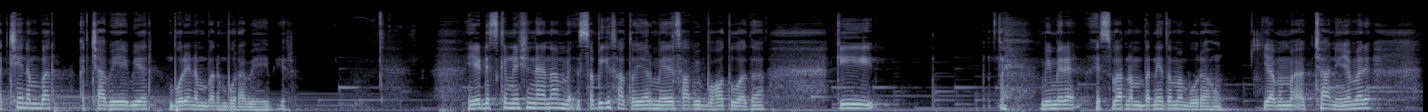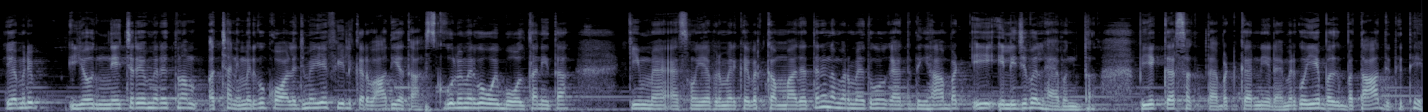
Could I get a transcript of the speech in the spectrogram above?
अच्छे नंबर अच्छा बिहेवियर बुरे नंबर बुरा बिहेवियर ये डिस्क्रिमिनेशन है ना सभी के साथ हो। यार, मेरे साथ भी बहुत हुआ था कि भी मेरे इस बार नंबर नहीं तो मैं बुरा हूँ, या मैं अच्छा नहीं हूँ, या मेरे या मेरे, यो नेचर मेरा इतना अच्छा नहीं, मेरे को कॉलेज में ये फील करवा दिया था। स्कूल में मेरे को कोई बोलता नहीं था कि मैं ऐसा हूँ या फिर मेरे कई बार कम आ जाते है ना नंबर मेरे तो कहते थे हाँ बट ये एलिजिबल है बनता ये कर सकता है बट कर नहीं रहा है। मेरे को ये बता देते थे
